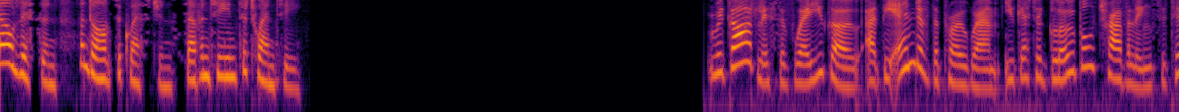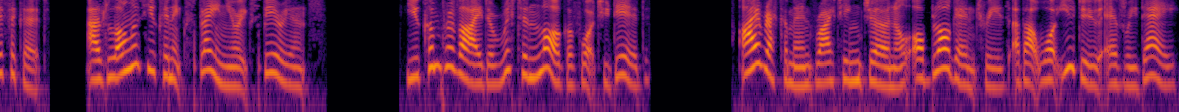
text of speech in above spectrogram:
Now listen and answer questions 17 to 20. Regardless of where you go, at the end of the program you get a global travelling certificate, as long as you can explain your experience. You can provide a written log of what you did. I recommend writing journal or blog entries about what you do every day,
